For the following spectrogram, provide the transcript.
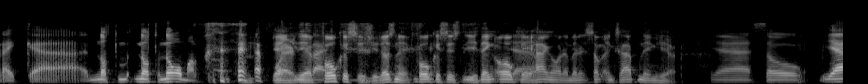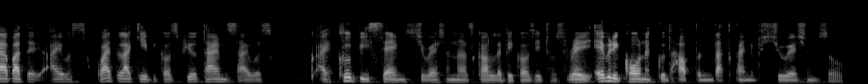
like uh, not not normal mm. yeah yeah focuses you doesn't it focuses you think okay yeah. hang on a minute something's happening here yeah so yeah but i was quite lucky because a few times i was I could be same situation as Kalle because it was really every corner could happen that kind of situation. So, wow.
